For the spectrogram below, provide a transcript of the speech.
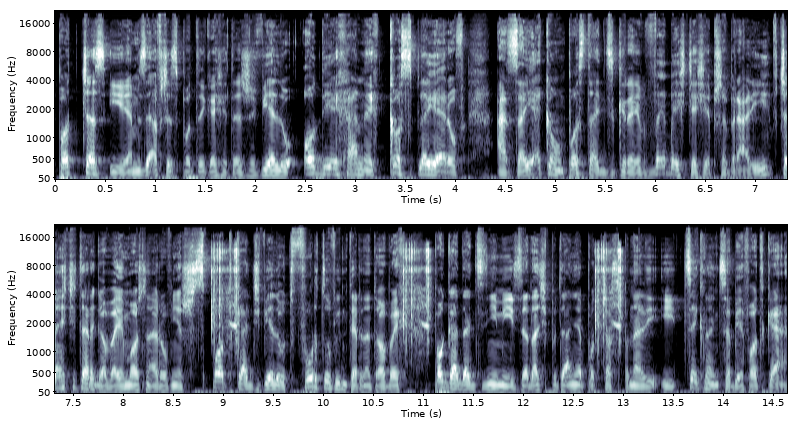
Podczas IM zawsze spotyka się też wielu odjechanych cosplayerów, a za jaką postać z gry wy byście się przebrali? W części targowej można również spotkać wielu twórców internetowych, pogadać z nimi, zadać pytania podczas paneli i cyknąć sobie fotkę.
